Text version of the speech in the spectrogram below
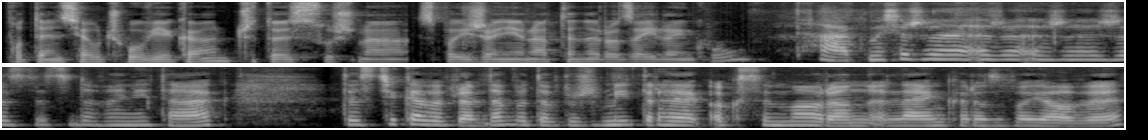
potencjał człowieka. Czy to jest słuszne spojrzenie na ten rodzaj lęku? Tak, myślę, że, że, że, że zdecydowanie tak. To jest ciekawe, prawda? Bo to brzmi trochę jak oksymoron, lęk rozwojowy,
